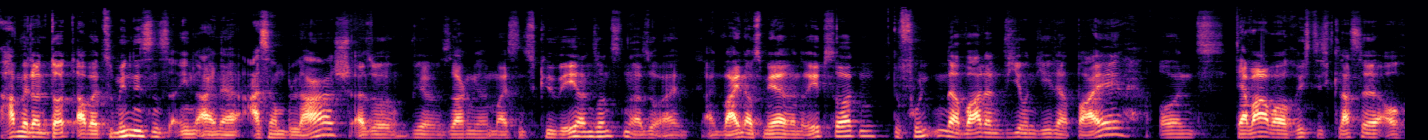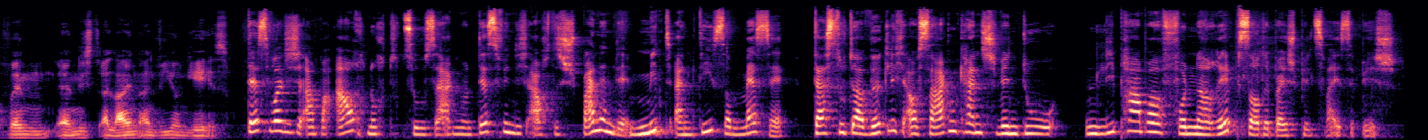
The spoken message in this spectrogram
haben wir dann dort aber zumindest in einer Assemblage, also wir sagen ja meistens Cuvée ansonsten, also ein, ein Wein aus mehreren Rebsorten gefunden. Da war dann Viognier dabei und der war aber auch richtig klasse, auch wenn er nicht allein ein Viognier ist. Das wollte ich aber auch noch dazu sagen und das finde ich auch das Spannende mit an dieser Messe, dass du da wirklich auch sagen kannst, wenn du ein Liebhaber von einer Rebsorte beispielsweise bist,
